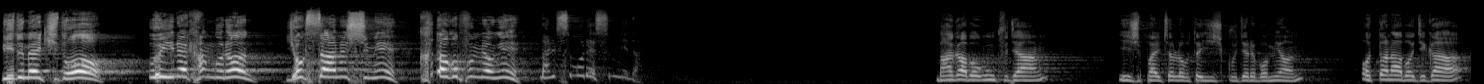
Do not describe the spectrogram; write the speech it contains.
믿음의 기도, 의인의 강구는 역사하는 힘이 크다고 분명히 말씀을 했습니다. 마가복음 9장 28절로부터 29절에 보면 어떤 아버지가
